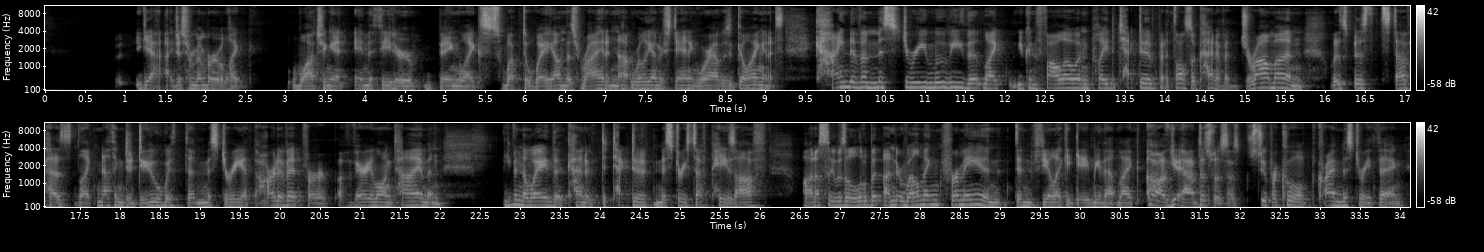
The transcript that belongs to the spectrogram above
yeah, I just remember like watching it in the theater being like swept away on this ride and not really understanding where I was going. And it's kind of a mystery movie that like you can follow and play detective, but it's also kind of a drama. And Lisbeth's stuff has like nothing to do with the mystery at the heart of it for a very long time. And even the way the kind of detective mystery stuff pays off honestly was a little bit underwhelming for me and didn't feel like it gave me that like oh yeah this was a super cool crime mystery thing.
